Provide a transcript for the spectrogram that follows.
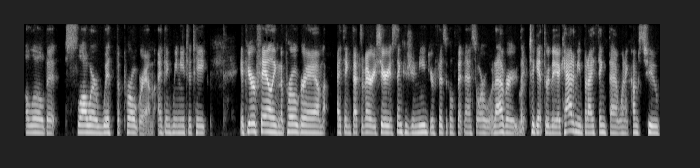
a little bit slower with the program. I think we need to take if you're failing the program, I think that's a very serious thing because you need your physical fitness or whatever right. to get through the academy. But I think that when it comes to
